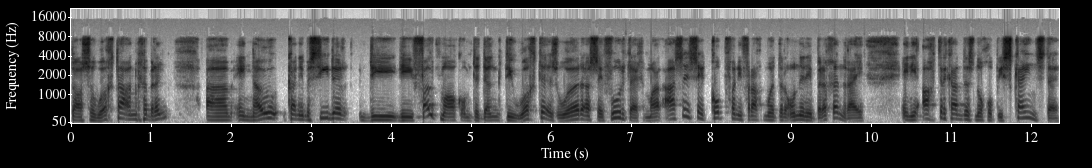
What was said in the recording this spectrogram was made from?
Daar's 'n hoogte aangebring. Um en nou kan die bestuurder die die fout maak om te dink die hoogte is hoër as sy voertuig, maar as hy sy kop van die vragmotor onder die brug inry en die agterkant is nog op die skuinste,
